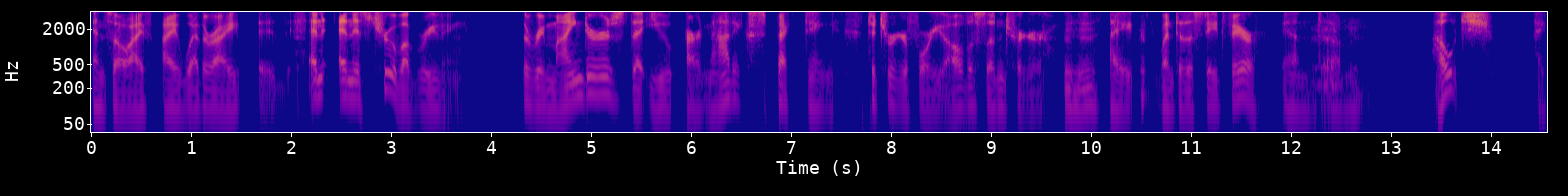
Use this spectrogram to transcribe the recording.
and so I, I whether I, and and it's true about grieving. The reminders that you are not expecting to trigger for you all of a sudden trigger. Mm-hmm. I went to the state fair and, um, ouch! I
